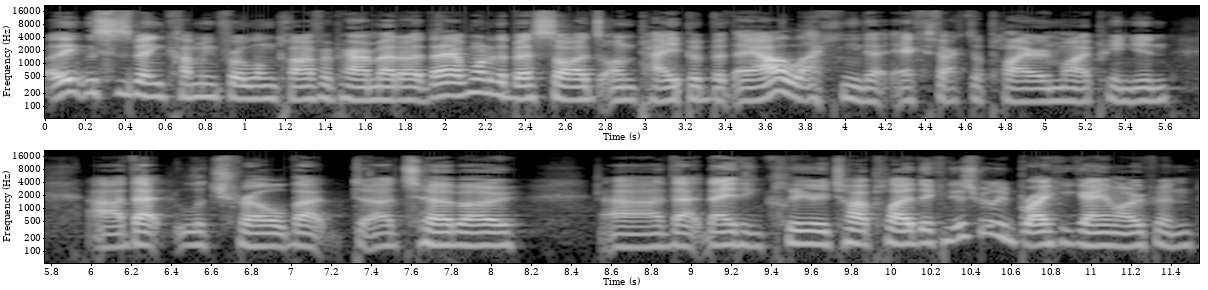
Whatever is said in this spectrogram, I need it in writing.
I think this has been coming for a long time for Parramatta. They have one of the best sides on paper, but they are lacking that X factor player, in my opinion. Uh, that Latrell, that uh, Turbo, uh, that Nathan Cleary type player that can just really break a game open.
